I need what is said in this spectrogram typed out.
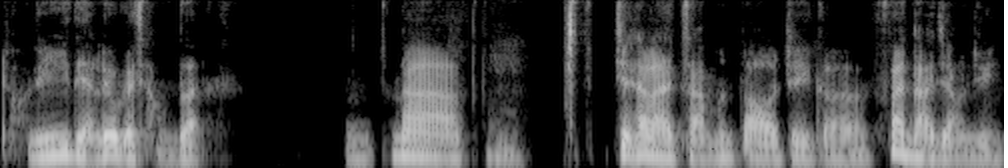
场均一点六个抢断，嗯，那嗯，接下来咱们到这个范大将军，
